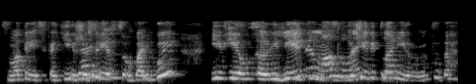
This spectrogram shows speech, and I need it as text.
смотреть, какие Дайте... же средства борьбы, и, и репейное масло очень рекламируют. Да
